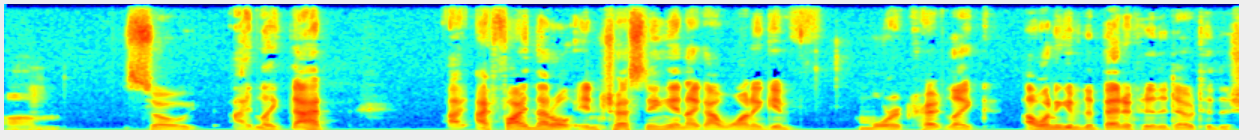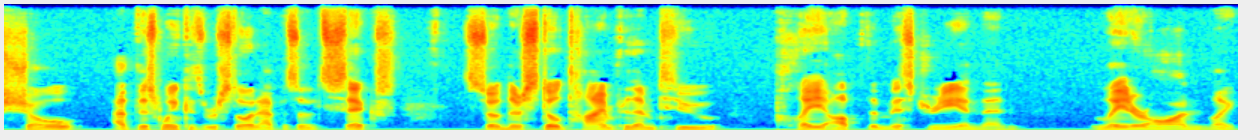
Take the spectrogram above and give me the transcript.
Um, so i like that I, I find that all interesting and like i want to give more credit like i want to give the benefit of the doubt to the show at this point because we're still in episode six. So there's still time for them to play up the mystery and then later on like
